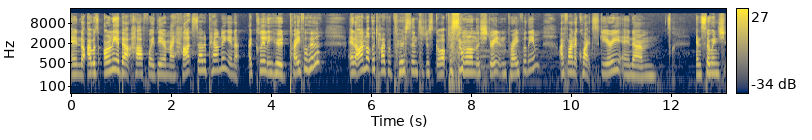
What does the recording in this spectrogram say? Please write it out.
And I was only about halfway there, and my heart started pounding, and I, clearly heard "Pray for her." And I'm not the type of person to just go up to someone on the street and pray for them. I find it quite scary. And um, and so when she,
